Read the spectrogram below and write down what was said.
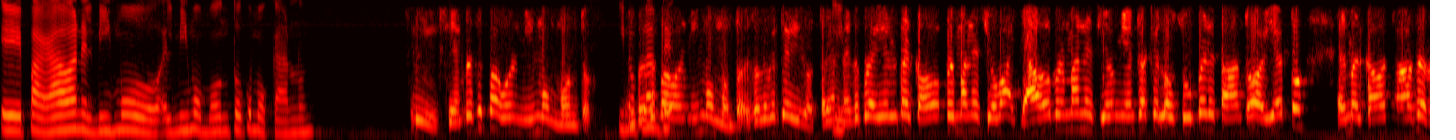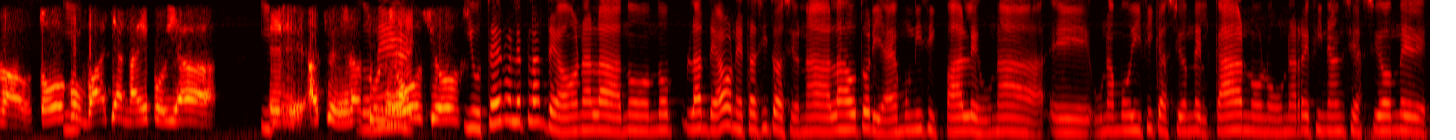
eh, pagaban el mismo, el mismo monto como Canon. Sí, siempre se pagó el mismo monto. ¿Y no siempre se pagó el mismo monto, eso es lo que te digo. Tres meses por ahí el mercado permaneció vallado, permaneció mientras que los super estaban todos abiertos, el mercado estaba cerrado, todo con valla, nadie podía eh, acceder a su negocio. ¿Y ustedes no le plantearon a la, no, no plantearon esta situación a las autoridades municipales, una, eh, una modificación del canon o una refinanciación de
